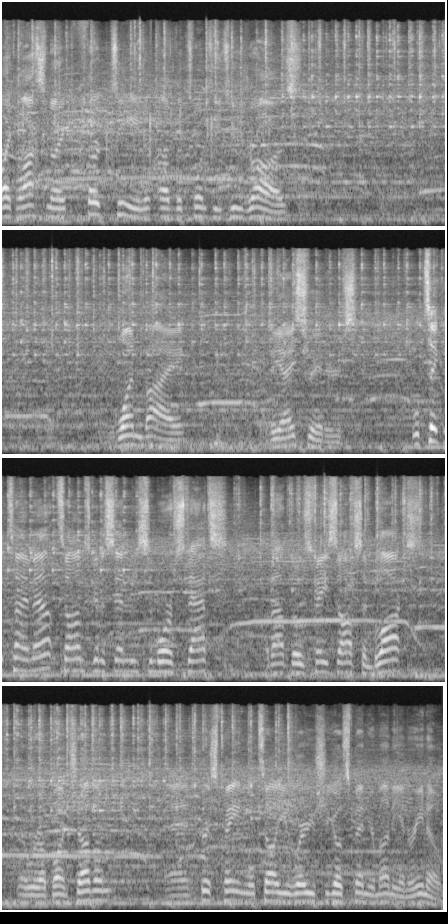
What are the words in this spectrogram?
Like last night, 13 of the 22 draws won by the Ice Raiders. We'll take a timeout. Tom's going to send me some more stats about those faceoffs and blocks. There were a bunch of them. And Chris Payne will tell you where you should go spend your money in Reno.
